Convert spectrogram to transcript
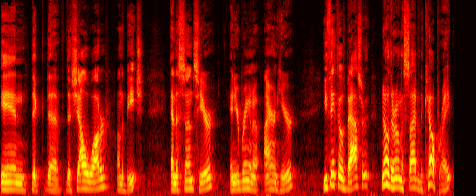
in the, the, the shallow water on the beach and the sun's here and you're bringing an iron here, you think those bass are, no, they're on the side of the kelp, right?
